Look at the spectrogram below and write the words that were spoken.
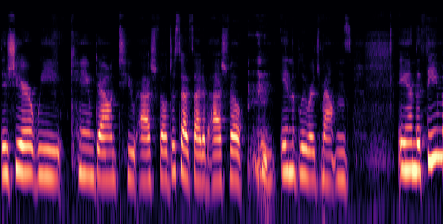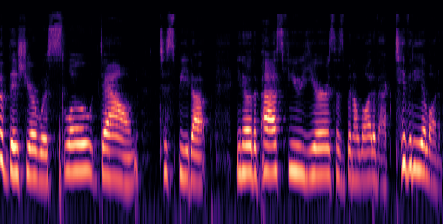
This year we came down to Asheville, just outside of Asheville in the Blue Ridge Mountains. And the theme of this year was slow down to speed up. You know, the past few years has been a lot of activity, a lot of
